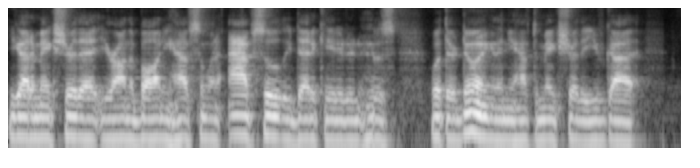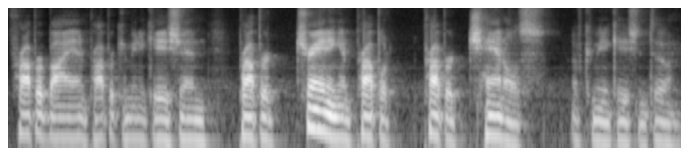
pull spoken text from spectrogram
You got to make sure that you're on the ball and you have someone absolutely dedicated and who's what they're doing. And then you have to make sure that you've got proper buy-in, proper communication, proper training, and proper proper channels of communication too.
